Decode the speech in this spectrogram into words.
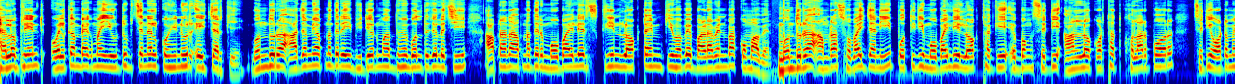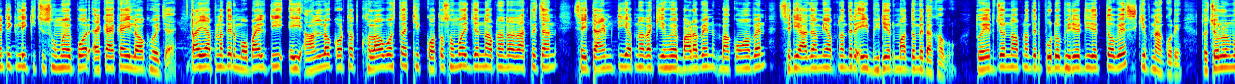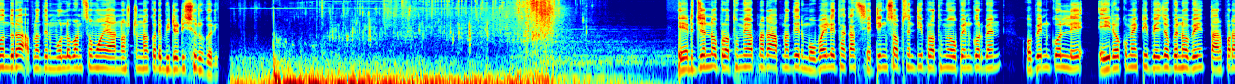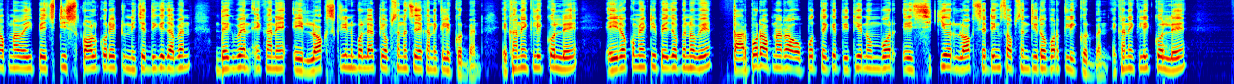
Hello friend, welcome back my YouTube channel Kohinoor HRK. বন্ধুরা, আজ আমি আপনাদের এই ভিডিওর মাধ্যমে বলতে চলেছি, আপনারা আপনাদের মোবাইলের স্ক্রিন লক টাইম কীভাবে বাড়াবেন বা কমাবেন। বন্ধুরা, আমরা সবাই জানি প্রতিটি মোবাইলই লক থাকে এবং সেটি আনলক অর্থাৎ খোলার পর সেটি অটোমেটিকলি কিছু সময় পর একা একাই লক হয়ে যায়। তাই আপনাদের মোবাইলটি এই আনলক অর্থাৎ খোলা অবস্থায় ঠিক কত সময়ের জন্য আপনারা রাখতে চান, সেই টাইমটি আপনারা কীভাবে বাড়াবেন বা কমাবেন, সেটি আজ আমি আপনাদের এই ভিডিওর মাধ্যমে দেখাবো। তো এর জন্য আপনাদের পুরো ভিডিওটি দেখতে হবে, স্কিপ না করে। তো চলুন বন্ধুরা, আপনাদের মূল্যবান সময় আর নষ্ট না করে ভিডিওটি শুরু করি। এর জন্য প্রথমে আপনারা আপনাদের মোবাইলে থাকা সেটিংস অপশানটি প্রথমে ওপেন করবেন। ওপেন করলে এই রকম একটি পেজ ওপেন হবে। তারপর আপনারা এই পেজটি স্ক্রল করে একটু নিচের দিকে যাবেন। দেখবেন এখানে এই লক স্ক্রিন বলে একটি অপশান আছে, এখানে ক্লিক করবেন। এখানে ক্লিক করলে এই রকম একটি পেজ ওপেন হবে। তারপর আপনারা ওপর থেকে তৃতীয় নম্বর এই সিকিওর লক সেটিংস অপশানটির ওপর ক্লিক করবেন। এখানে ক্লিক করলে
